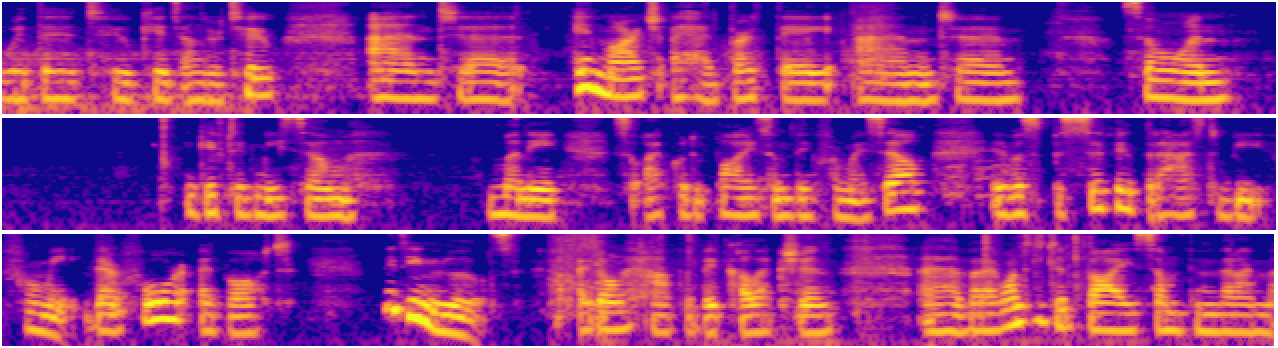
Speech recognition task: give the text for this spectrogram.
with the two kids under two and uh, in March I had birthday and um, someone gifted me some money so I could buy something for myself. It was specific that it has to be for me. Therefore I bought knitting needles. I don't have a big collection, uh, but I wanted to buy something that I'm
